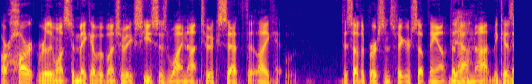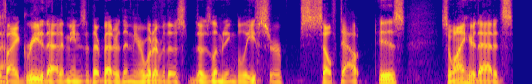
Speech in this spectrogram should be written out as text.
our heart really wants to make up a bunch of excuses why not to accept that like this other person's figured something out that Yeah. I'm not because if I agree to that it means that they're better than me or whatever those those limiting beliefs or self-doubt is. So when I hear that it's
